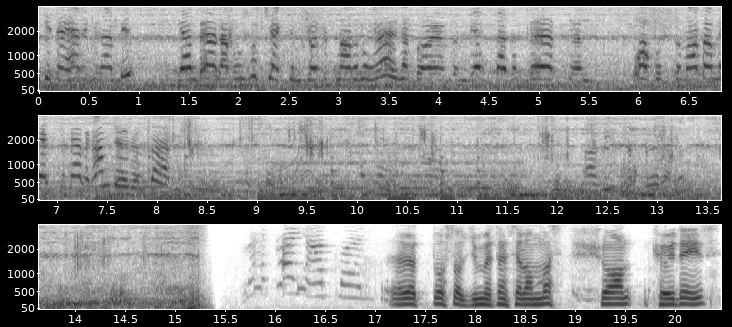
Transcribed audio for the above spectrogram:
İki de herifiyle biz. Ben böyle bulgur çektim çocuklarımı öyle doyurdum, besledim, büyüttüm. Okuttum, adam ettim, elhamdülillah. Evet dostlar cümleten selamlar. Şu an köydeyiz.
